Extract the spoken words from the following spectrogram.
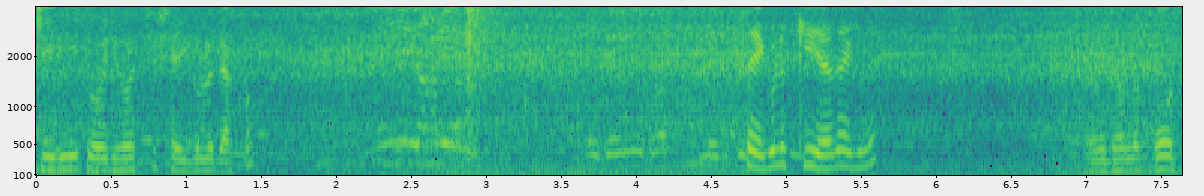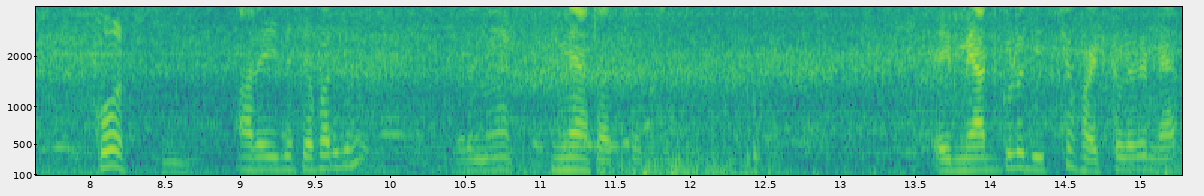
কী দিয়ে তৈরি হচ্ছে সেইগুলো দেখো। তো এগুলো কী দাদা এগুলো? এইটা হলো কোট। কোট। আর এই যে পেপারগুলো? এটা ম্যাট। ম্যাট আচ্ছা আচ্ছা। এই ম্যাটগুলো দিচ্ছে হোয়াইট কালারের ম্যাট।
